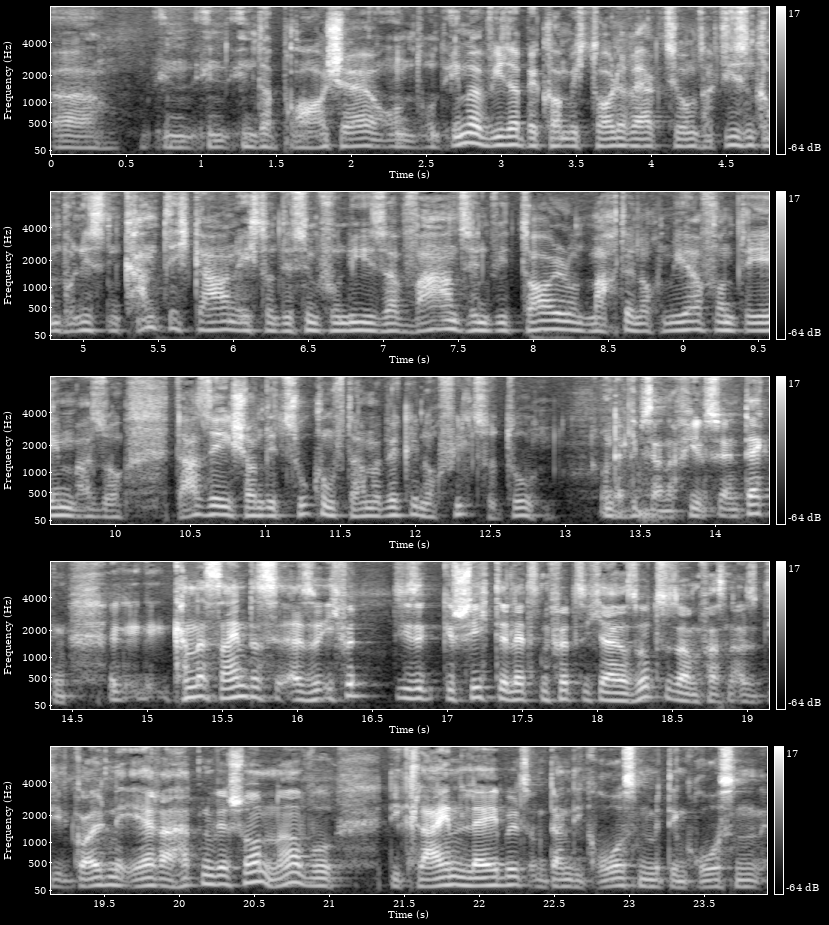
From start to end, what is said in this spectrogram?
äh, in, in, in der Branche und, und immer wieder bekomme ich tolle Reaktionen, sage, diesen Komponisten kannte ich gar nicht und die Symphonie ist ja Wahnsinn, wie toll und macht er noch mehr von dem. Also da sehe ich schon die Zukunft, da haben wir wirklich noch viel zu tun. Und da gibt es ja noch viel zu entdecken. Äh, kann das sein, dass, also ich würde diese Geschichte der letzten 40 Jahre so zusammenfassen, also die goldene Ära hatten wir schon, ne, wo die kleinen Labels und dann die großen mit den großen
